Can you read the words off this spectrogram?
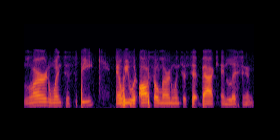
learn when to speak, and we would also learn when to sit back and listen.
